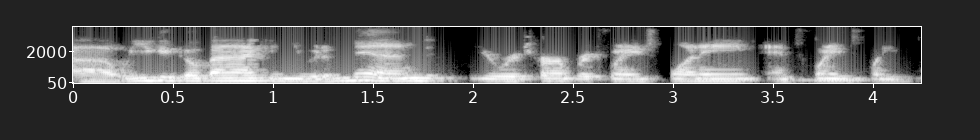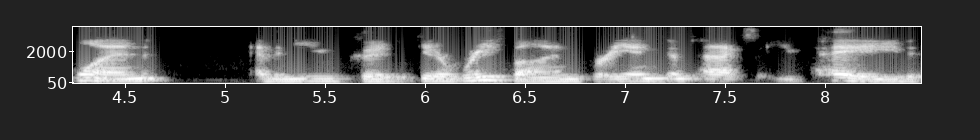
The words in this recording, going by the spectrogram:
Uh, well, you could go back and you would amend your return for 2020 and 2021, and then you could get a refund for the income tax that you paid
